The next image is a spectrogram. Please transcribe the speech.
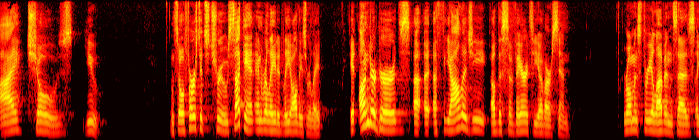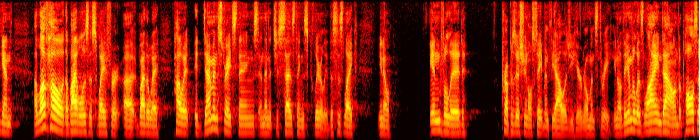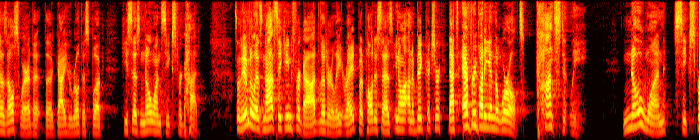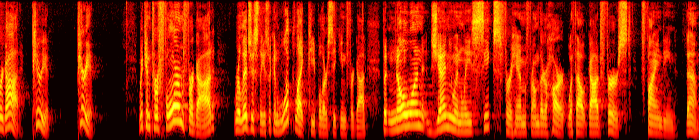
I chose you. And so, first, it's true. Second, and relatedly, all these relate, it undergirds a, a, a theology of the severity of our sin. Romans 3.11 says, again, I love how the Bible is this way, for, uh, by the way, how it, it demonstrates things and then it just says things clearly. This is like, you know, invalid propositional statement theology here in Romans 3. You know, the invalid's lying down, but Paul says elsewhere, that the guy who wrote this book, he says no one seeks for God. So the invalid's not seeking for God, literally, right? But Paul just says, you know, on a big picture, that's everybody in the world, constantly. No one seeks for God, period. Period. We can perform for God religiously, so it can look like people are seeking for God, but no one genuinely seeks for Him from their heart without God first finding them.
